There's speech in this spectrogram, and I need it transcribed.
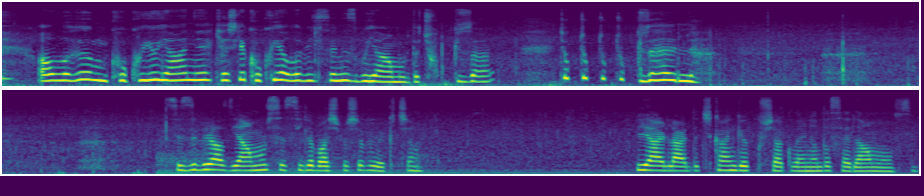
Allah'ım kokuyu yani keşke kokuyu alabilseniz bu yağmurda. Çok güzel. Çok çok çok çok güzel. Sizi biraz yağmur sesiyle baş başa bırakacağım. Bir yerlerde çıkan gök kuşaklarına da selam olsun.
